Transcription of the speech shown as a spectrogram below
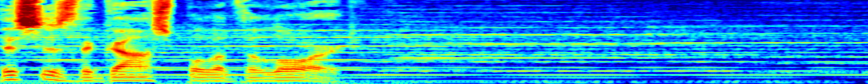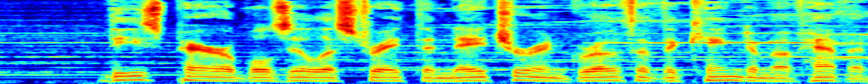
This is the gospel of the Lord. These parables illustrate the nature and growth of the kingdom of heaven.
